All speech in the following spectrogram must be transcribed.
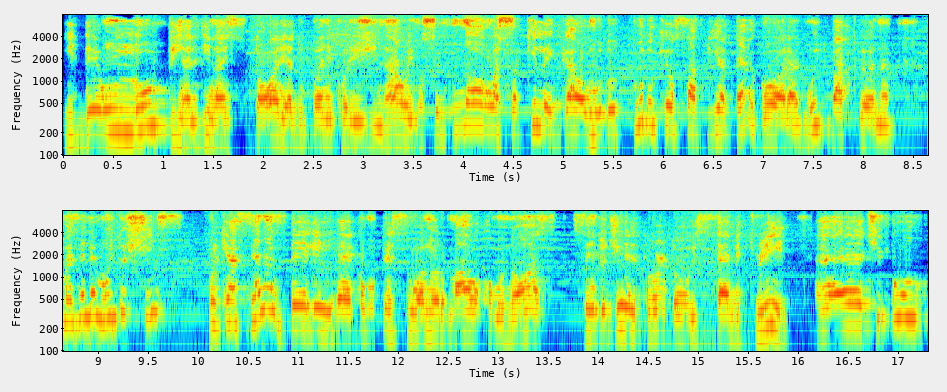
e dê um looping ali na história do Pânico original, e você, nossa, que legal, mudou tudo que eu sabia até agora, muito bacana. Mas ele é muito X. Porque as cenas dele é, como pessoa normal, como nós, sendo diretor do Stab Tree, é tipo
